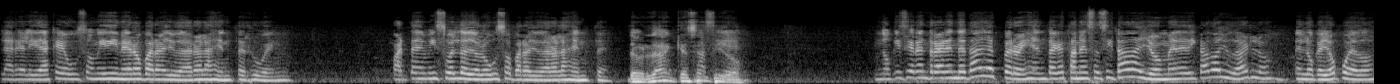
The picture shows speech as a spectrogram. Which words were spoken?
La realidad es que uso mi dinero para ayudar a la gente, Rubén. Parte de mi sueldo yo lo uso para ayudar a la gente. ¿De verdad? ¿En qué sentido? No quisiera entrar en detalles, pero hay gente que está necesitada y yo me he dedicado a ayudarlos en lo que yo puedo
